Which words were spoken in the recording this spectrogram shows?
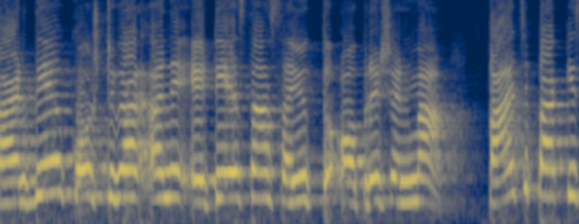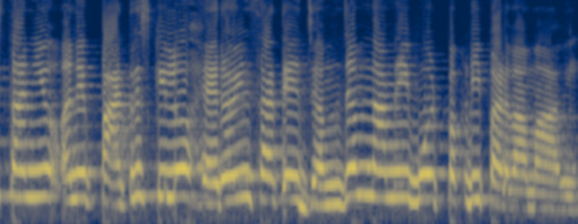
ભારતીય કોસ્ટગાર્ડ અને એટીએસના સંયુક્ત ઓપરેશનમાં પાંચ પાકિસ્તાનીઓ અને પાંત્રીસ કિલો હેરોઇન સાથે જમજમ નામની બોટ પકડી પાડવામાં આવી.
